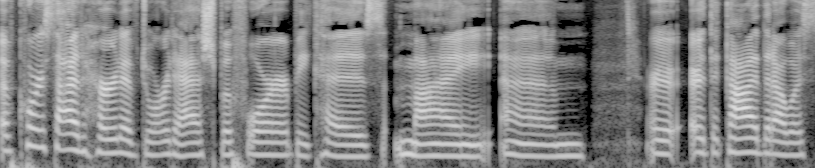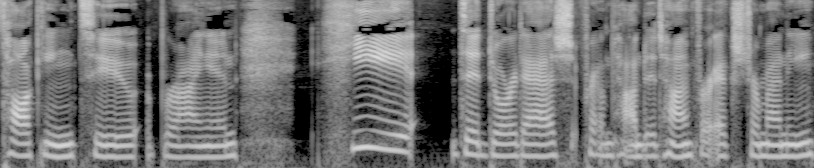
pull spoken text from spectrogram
of course I'd heard of DoorDash before because my um or, or the guy that I was talking to, Brian, he did DoorDash from time to time for extra money.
